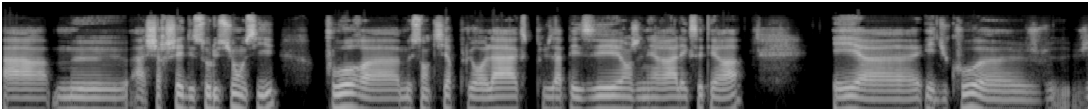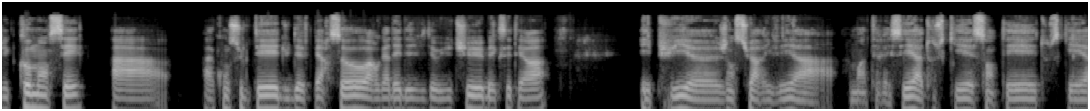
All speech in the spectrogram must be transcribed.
à me, à chercher des solutions aussi pour euh, me sentir plus relax, plus apaisé en général, etc. Et, euh, et du coup, euh, j'ai commencé à, à consulter du dev perso, à regarder des vidéos YouTube, etc. Et puis, j'en suis arrivé à, à m'intéresser à tout ce qui est santé, tout ce qui est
